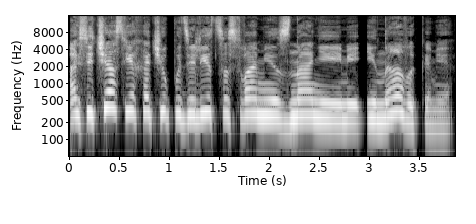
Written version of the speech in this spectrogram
А сейчас я хочу поделиться с вами знаниями и навыками,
